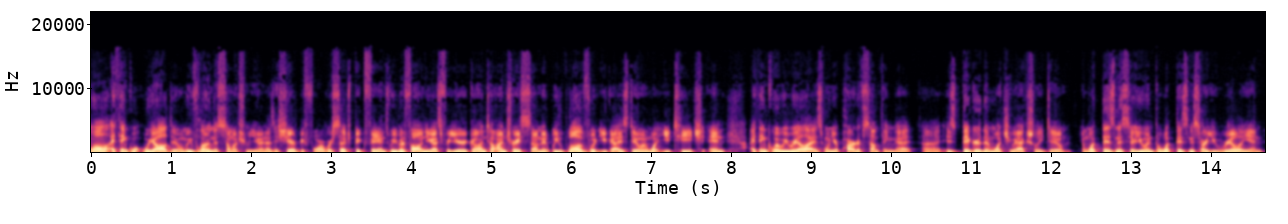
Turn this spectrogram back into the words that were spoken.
Well, I think what we all do, and we've learned this so much from you. And as I shared before, we're such big fans. We've been following you guys for a year, gone to Entre Summit. We love what you guys do and what you teach. And I think what we realize when you're part of something that uh, is bigger than what you actually do, and what business are you in, but what business are you really in?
